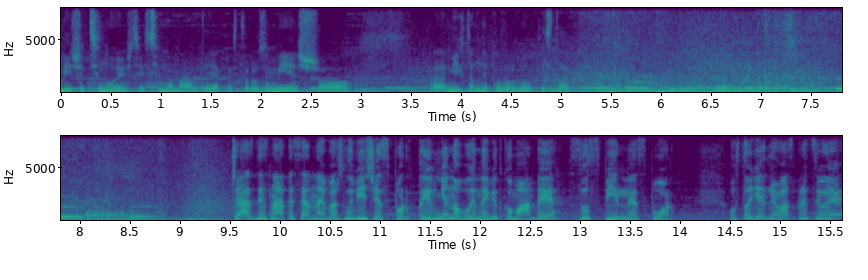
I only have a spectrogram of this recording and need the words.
більше цінуєш ці всі моменти, якось ти розумієш, що е, міг там не повернутись, так? час дізнатися найважливіші спортивні новини від команди Суспільне спорт. У студії для вас працює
